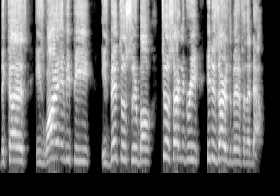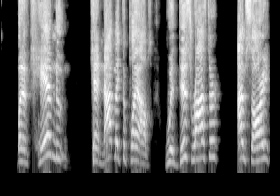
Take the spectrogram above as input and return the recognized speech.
because he's won an MVP. He's been to a Super Bowl. To a certain degree, he deserves the benefit of the doubt. But if Cam Newton cannot make the playoffs with this roster, I'm sorry.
